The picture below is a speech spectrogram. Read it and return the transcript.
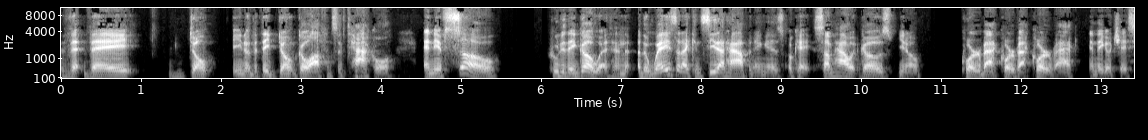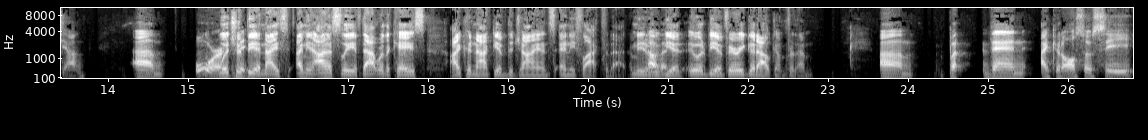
that they don't, you know, that they don't go offensive tackle? And if so, who do they go with? And the, the ways that I can see that happening is okay, somehow it goes, you know, quarterback, quarterback, quarterback, and they go Chase Young. Um, or which would they, be a nice. I mean, honestly, if that were the case, I could not give the Giants any flack for that. I mean, it, oh, would, be a, it would be a very good outcome for them. Um, then I could also see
